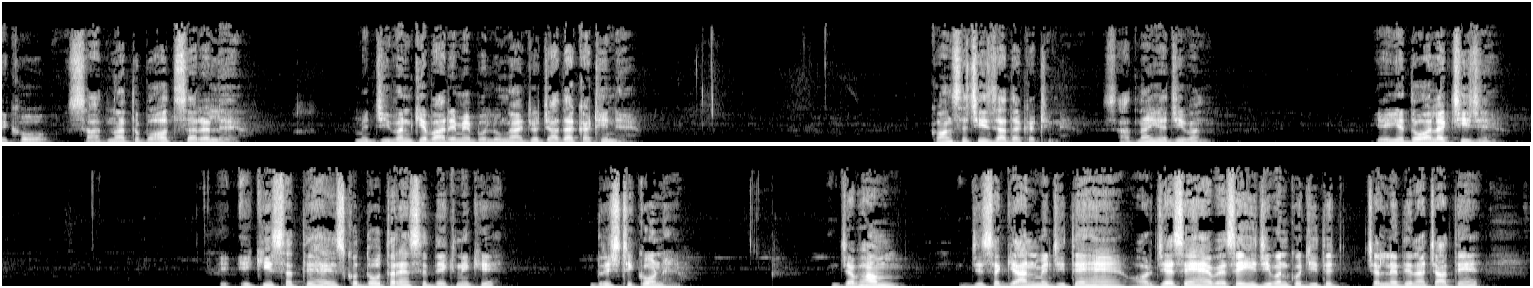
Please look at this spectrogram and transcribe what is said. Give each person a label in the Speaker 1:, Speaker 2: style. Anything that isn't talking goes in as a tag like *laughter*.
Speaker 1: देखो, साधना तो बहुत सरल है। मैं जीवन के बारे में बोलूँगा जो ज़्यादा कठिन है। कौन सी चीज़ ज़्यादा कठिन है? साधना या जीवन? ये ये दो अलग चीज़ हैं। एक ही सत्य है, इसको दो तरह से देखने के दृष्टिकोण है। जब हम जिस ज्ञान में जीते हैं और जैसे हैं, वैसे ही जीवन को जीते चलने देना चाहते हैं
